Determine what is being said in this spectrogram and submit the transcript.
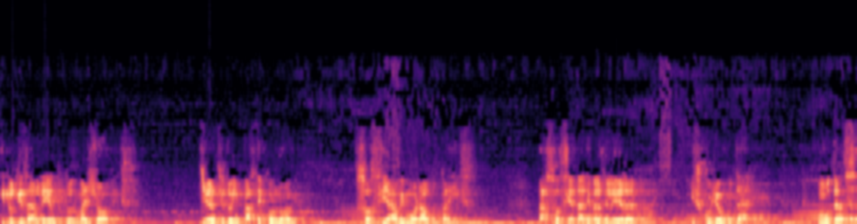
e do desalento dos mais jovens, diante do impasse econômico, social e moral do país. A sociedade brasileira escolheu mudar. Mudança.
